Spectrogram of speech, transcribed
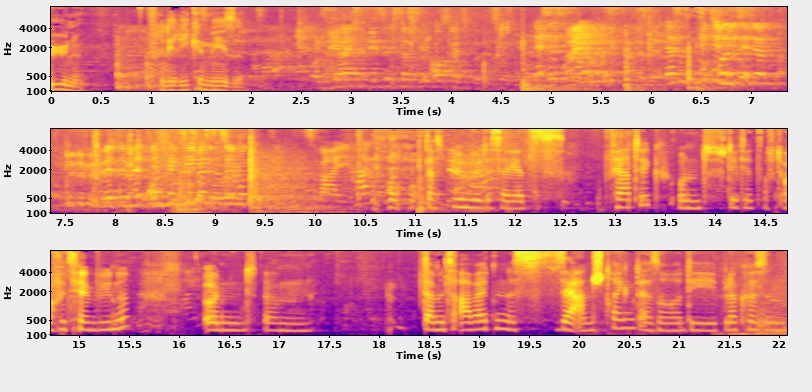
Bühne. Friederike Mese. Und wie heißt diese? Ist das die Ausgangsposition? Das ist, eine, das ist Mitte, Mitte. Mitte, Mitte. Im Prinzip ist es zwei. Das Bühnenbild ist ja jetzt fertig und steht jetzt auf der offiziellen Bühne. Und ähm, damit zu arbeiten ist sehr anstrengend. Also die Blöcke sind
